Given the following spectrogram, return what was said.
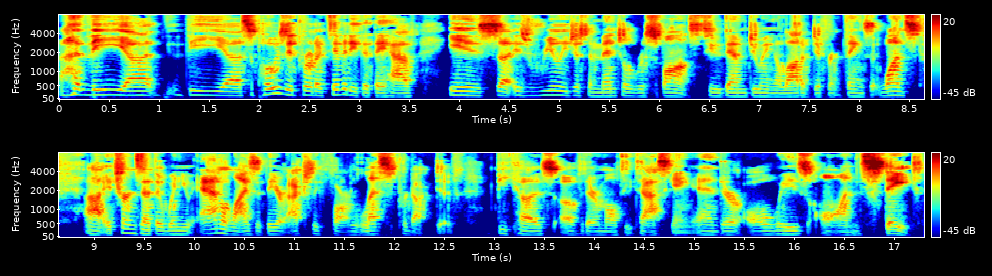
uh, the uh, the uh, supposed productivity that they have is uh, is really just a mental response to them doing a lot of different things at once. Uh, it turns out that when you analyze it, they are actually far less productive because of their multitasking and their always on state.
